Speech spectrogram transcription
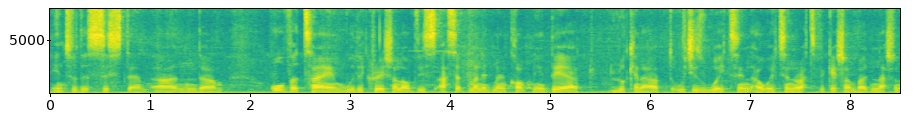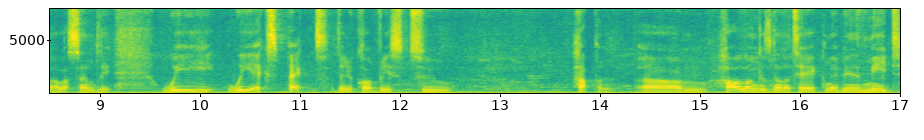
into the system and um, over time, with the creation of this asset management company they are looking at, which is waiting, awaiting ratification by the National Assembly, we, we expect the recoveries to happen. Um, how long is going to take? Maybe in mid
